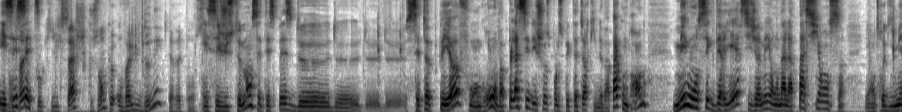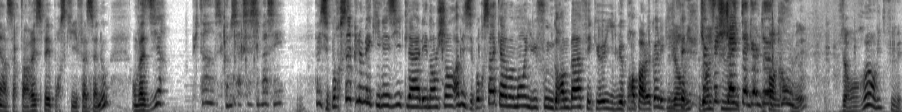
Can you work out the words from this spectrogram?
et c'est ça, cette Il faut qu'il sache justement qu'on va lui donner les réponses. et c'est justement cette espèce de, de, de, de setup payoff où en gros on va placer des choses pour le spectateur qu'il ne va pas comprendre, mais où on sait que derrière, si jamais on a la patience et entre guillemets un certain respect pour ce qui est face à nous, on va se dire putain c'est comme ça que ça s'est passé. Ah, mais c'est pour ça que le mec il hésite là à aller dans le champ. Ah mais c'est pour ça qu'à un moment il lui fout une grande baffe et qu'il le prend par le col et qu'il lui fait envie- tu me fais chier ta gueule de con. J'ai re-envie de fumer.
